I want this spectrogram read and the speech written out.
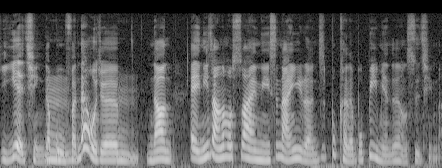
一夜情的部分，嗯、但我觉得、嗯、你知道。哎、欸，你长那么帅，你是男艺人，是不可能不避免这种事情的。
